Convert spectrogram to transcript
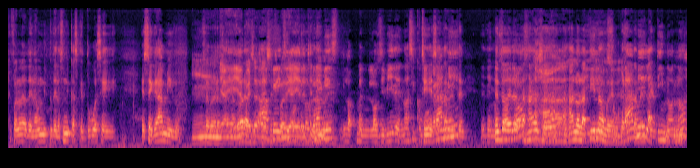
que fue una de, la uni- de las únicas que tuvo ese ese Grammy, güey. O sea, de Mm, las ya, ya, ya, pues. Ah, ese ok, tipo de- sí, ya- ya porque te los entendí, Grammys lo- los dividen, ¿no? Así como Sí, Grammy exactamente. de Dentro de nosotros, ajá, ajá, ajá, lo latino, güey, Su Grammy latino, ¿no?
